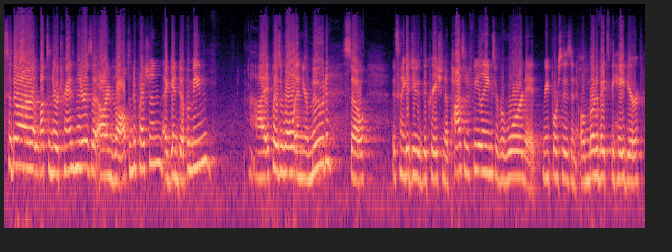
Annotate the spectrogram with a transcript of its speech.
So there are lots of neurotransmitters that are involved in depression. Again, dopamine. Uh, it plays a role in your mood. So this kind of gives you the creation of positive feelings or reward. It reinforces and, or motivates behavior.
